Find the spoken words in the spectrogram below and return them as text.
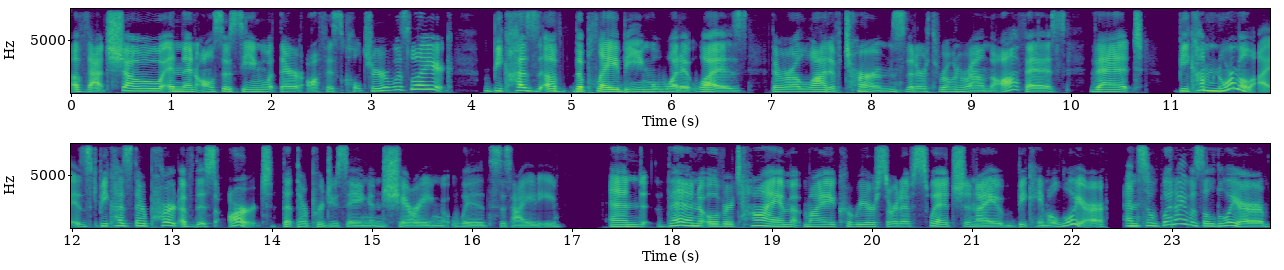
of that show and then also seeing what their office culture was like. Because of the play being what it was, there are a lot of terms that are thrown around the office that become normalized because they're part of this art that they're producing and sharing with society. And then over time, my career sort of switched and I became a lawyer. And so when I was a lawyer,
